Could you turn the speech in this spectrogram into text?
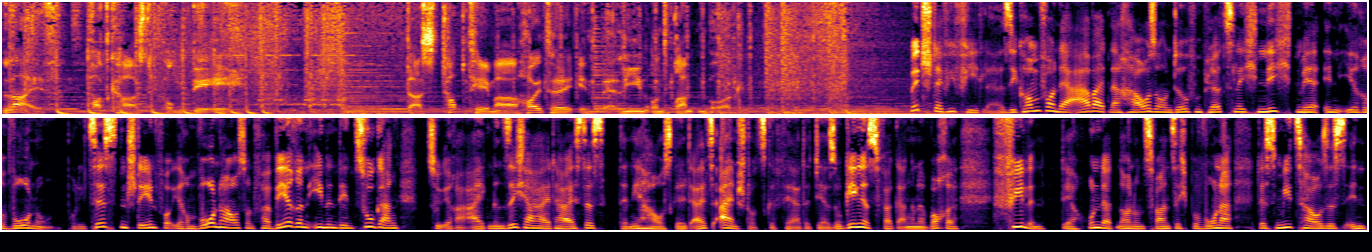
Live Podcast.de das Top-Thema heute in Berlin und Brandenburg. Mit Steffi Fiedler. Sie kommen von der Arbeit nach Hause und dürfen plötzlich nicht mehr in ihre Wohnung. Polizisten stehen vor ihrem Wohnhaus und verwehren ihnen den Zugang zu ihrer eigenen Sicherheit, heißt es, denn ihr Haus gilt als einsturzgefährdet. Ja, so ging es vergangene Woche vielen der 129 Bewohner des Mietshauses in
